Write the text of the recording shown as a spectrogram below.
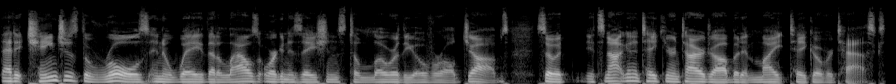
that it changes the roles in a way that allows organizations to lower the overall jobs. So it, it's not going to take your entire job, but it might take over tasks.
